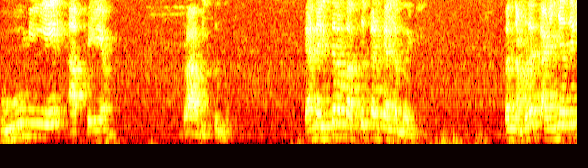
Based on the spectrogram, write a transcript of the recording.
ഭൂമിയെ അഭയം പ്രാപിക്കുന്നു. കാരണം ഇത്തരം വസ്തുക്കൾക്കെല്ലാം വേണ്ടി. ഇപ്പം നമ്മൾ കഴിഞ്ഞതിൽ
